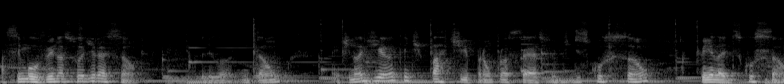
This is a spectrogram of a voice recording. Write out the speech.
a se mover na sua direção. Então, a gente não adianta a gente partir para um processo de discussão pela discussão,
